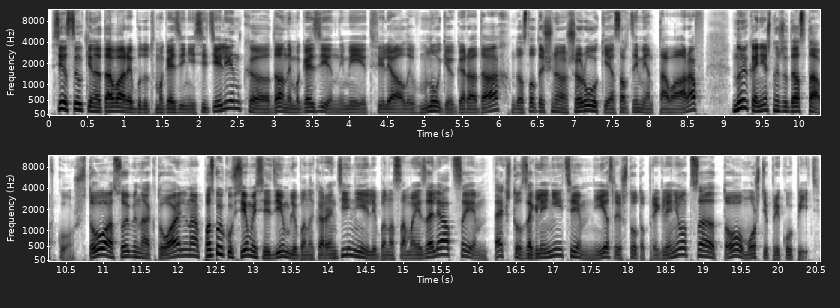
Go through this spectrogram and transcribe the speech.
Все ссылки на товары будут в магазине CityLink, данный магазин имеет филиалы в многих городах, достаточно широкий ассортимент товаров, ну и конечно же доставку, что особенно актуально, поскольку все мы сидим либо на карантине, либо на самоизоляции, так что загляните, если что-то приглянется, то можете прикупить.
